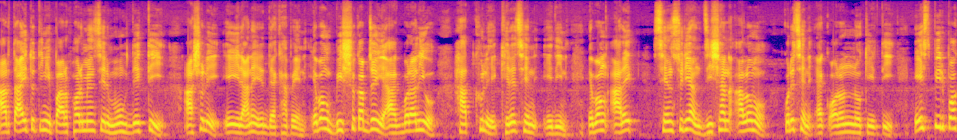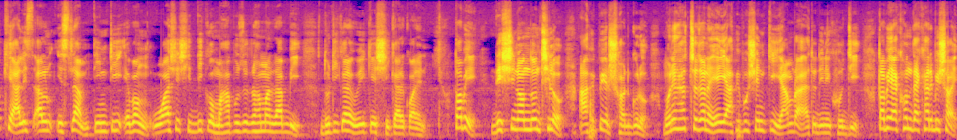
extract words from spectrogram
আর তাই তো তিনি পারফরমেন্সের মুখ দেখতেই আসলে এই রানের দেখা পেন এবং বিশ্বকাপ জয়ী আকবর আলীও হাত খুলে খেলেছেন এদিন এবং আরেক সেঞ্চুরিয়ান জিশান আলমও করেছেন এক অনন্য কীর্তি। এসপির পক্ষে আলিস আলম ইসলাম তিনটি এবং ওয়াসি সিদ্দিক ও মাহফুজুর রহমান রাব্বি দুটি করে উইকেট শিকার করেন। তবে দৃষ্টিনন্দন ছিল আফিফের শটগুলো। মনে হচ্ছে যেন এই আফিফ হোসেন কি আমরা এতদিনে খুঁজছি। তবে এখন দেখার বিষয়,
